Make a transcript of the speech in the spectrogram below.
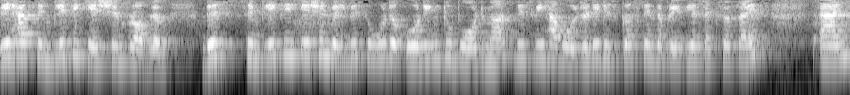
we have simplification problem. This simplification will be solved according to BODMAS. This we have already discussed in the previous exercise and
